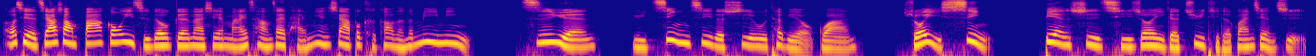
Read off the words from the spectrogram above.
而且加上八宫一直都跟那些埋藏在台面下不可告人的秘密、资源与禁忌的事物特别有关，所以性便是其中一个具体的关键字。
